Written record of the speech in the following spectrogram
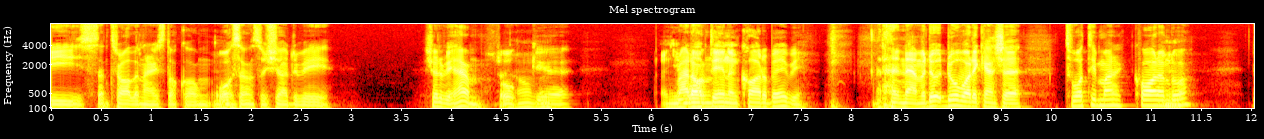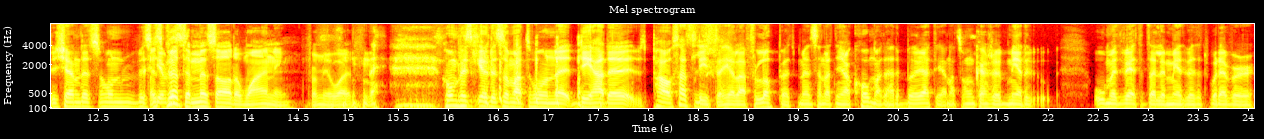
i centralen här i Stockholm och sen så körde vi, körde vi hem. och, home, eh, And you Right walked on. in and caught a baby. nej men då, då var det kanske två timmar kvar ändå. Det kändes, hon beskrev It's good to miss all the whining from your wife. Nej. Hon beskrev det som att hon, det hade pausats lite hela förloppet, men sen att när jag kom att det hade börjat igen. Alltså hon kanske med, omedvetet eller medvetet, whatever.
